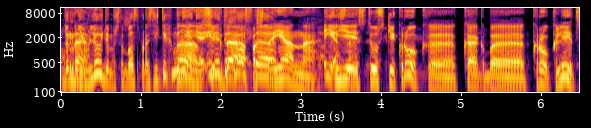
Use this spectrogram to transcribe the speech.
другим Да. людям, чтобы спросить их Да, мнение? или ты всегда, просто... постоянно. Ясно. Есть узкий круг, э, как бы круг лиц,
